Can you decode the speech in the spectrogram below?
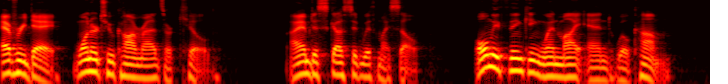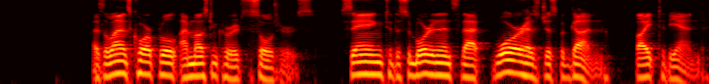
Every day, one or two comrades are killed. I am disgusted with myself, only thinking when my end will come. As a lance corporal, I must encourage the soldiers, saying to the subordinates that war has just begun, fight to the end.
